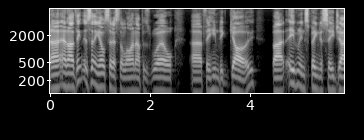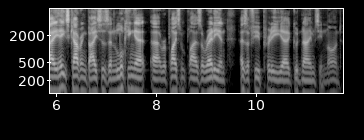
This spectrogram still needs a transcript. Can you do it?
Uh, and I think there's something else that has to line up as well uh, for him to go. But even in speaking to CJ, he's covering bases and looking at uh, replacement players already, and has a few pretty uh, good names in mind.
